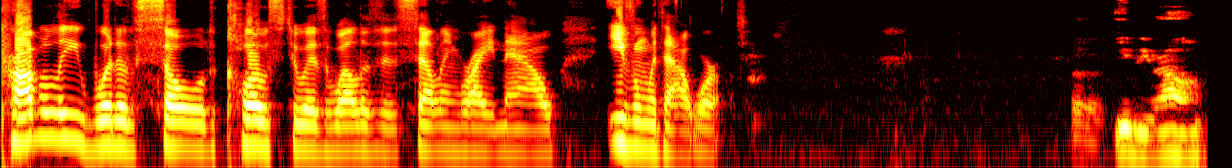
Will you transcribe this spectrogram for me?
probably would have sold close to as well as it's selling right now, even without World. Hmm. You'd be wrong.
